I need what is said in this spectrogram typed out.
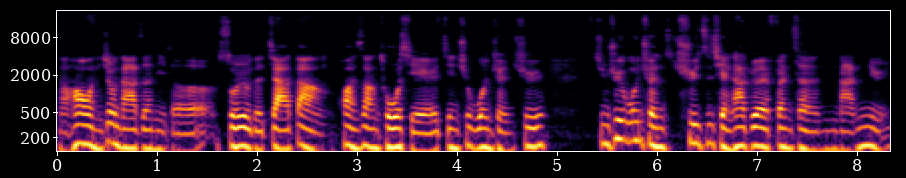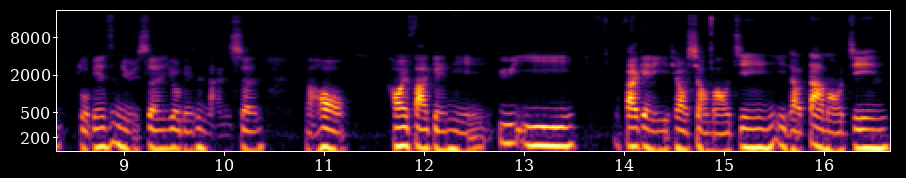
然后你就拿着你的所有的家当，换上拖鞋进去温泉区。进去温泉区之前，他就会分成男女，左边是女生，右边是男生，然后。他会发给你浴衣，发给你一条小毛巾，一条大毛巾，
